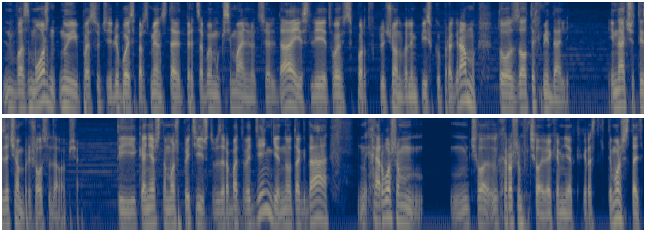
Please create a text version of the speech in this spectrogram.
возможно, ну и, по сути, любой спортсмен ставит перед собой максимальную цель, да, если твой спорт включен в олимпийскую программу, то золотых медалей. Иначе ты зачем пришел сюда вообще? Ты, конечно, можешь прийти, чтобы зарабатывать деньги, но тогда хорошим, чело- хорошим человеком нет как раз-таки. Ты можешь стать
